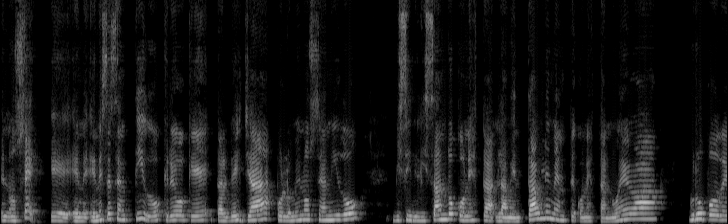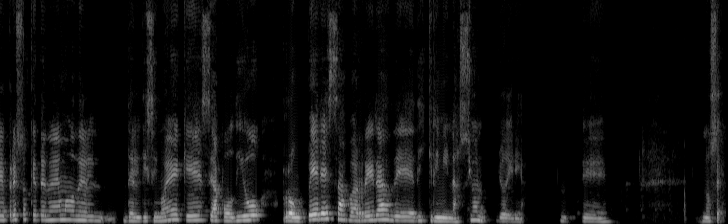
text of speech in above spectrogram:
No sé, eh, en, ese sentido creo que tal vez ya por lo menos se han ido visibilizando con esta, lamentablemente con esta nueva grupo de presos que tenemos del, del 19 que se ha podido romper esas barreras de discriminación, yo diría. Eh, no sé.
